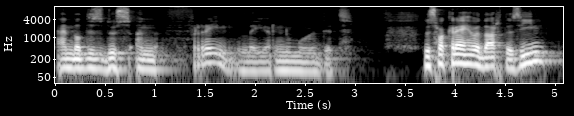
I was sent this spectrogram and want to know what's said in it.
En dat is dus een frame layer, noemen we dit. Dus wat krijgen we daar te zien?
